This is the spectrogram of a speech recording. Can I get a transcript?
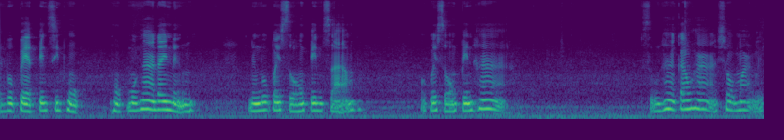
ดบวกแปดเป็นสิบหกหกบวกห้าได้หนึ่งหนึ่งบวกไปสองเป็นสามบวกไปสองเป็นห้าศูนย์ห้าเก้าห้าชอบมากเลย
